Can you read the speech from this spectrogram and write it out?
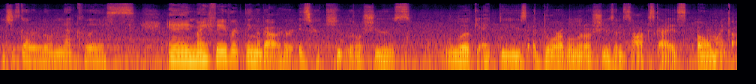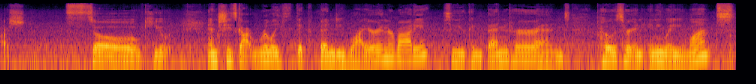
And she's got her little necklace. And my favorite thing about her is her cute little shoes. Look at these adorable little shoes and socks, guys. Oh my gosh. So cute. And she's got really thick bendy wire in her body, so you can bend her and pose her in any way you want.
